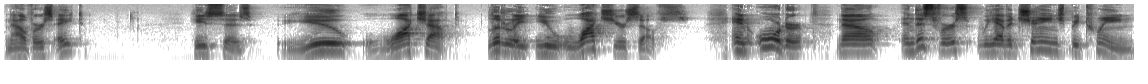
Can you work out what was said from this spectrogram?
now verse 8, he says, You watch out. Literally, you watch yourselves in order. Now, in this verse, we have a change between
